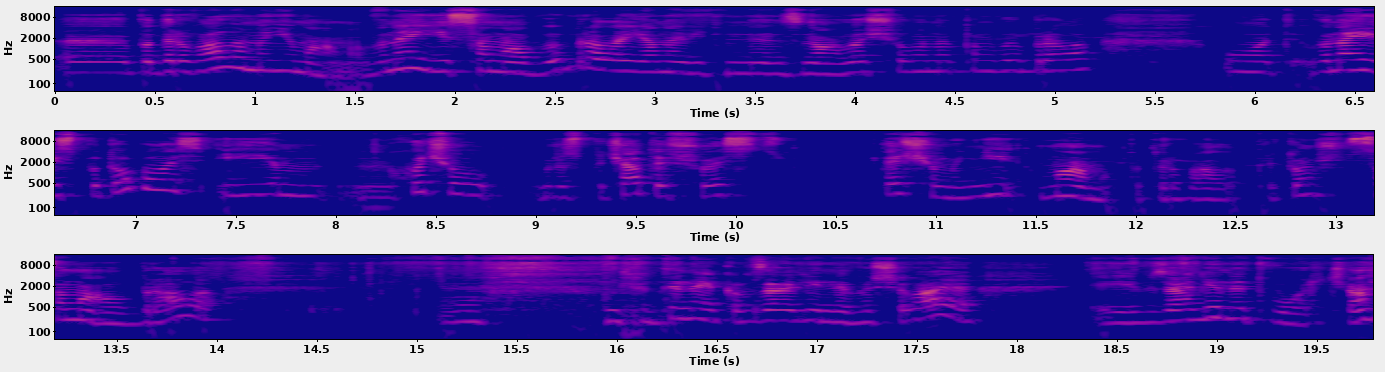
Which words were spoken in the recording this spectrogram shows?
е, подарувала мені мама. Вона її сама вибрала, я навіть не знала, що вона там вибрала. От, вона їй сподобалась і хочу розпочати щось, те, що мені мама подарувала, при тому, що сама обрала. Е, Людина, яка взагалі не вишиває і взагалі не творча.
